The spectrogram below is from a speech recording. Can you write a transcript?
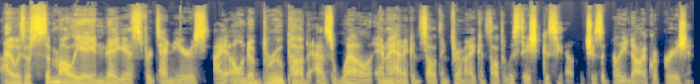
I was a sommelier in Vegas for 10 years. I owned a brew pub as well. And I had a consulting firm I consulted with Station Casino, which was a billion dollar corporation.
